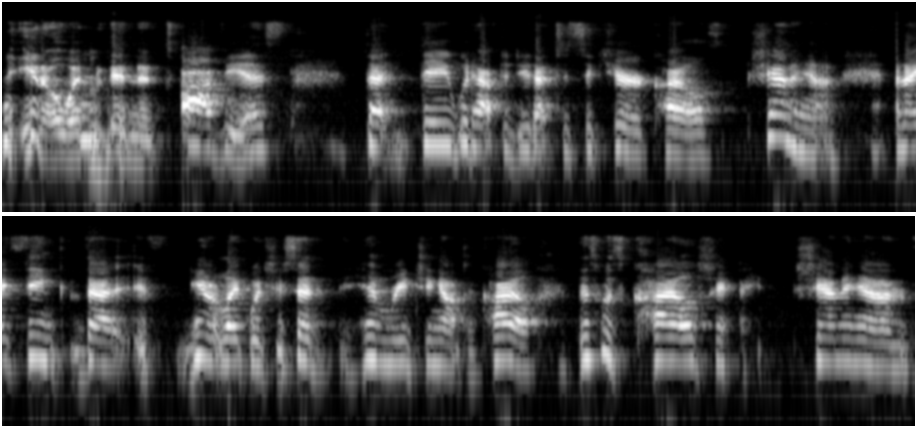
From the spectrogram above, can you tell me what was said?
You know, and, and it's obvious that they would have to do that to secure Kyle Shanahan. And I think that if, you know, like what you said, him reaching out to Kyle, this was Kyle Shanahan's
